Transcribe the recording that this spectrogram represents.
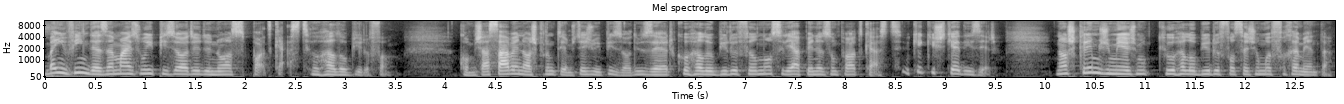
Bem-vindas a mais um episódio do nosso podcast, o Hello Beautiful. Como já sabem, nós prometemos desde o episódio zero que o Hello Beautiful não seria apenas um podcast. O que é que isto quer dizer? Nós queremos mesmo que o Hello Beautiful seja uma ferramenta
